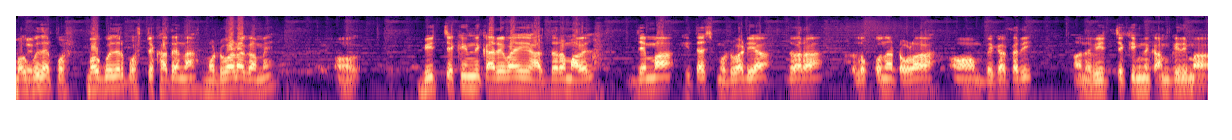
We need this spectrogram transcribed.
બગબજાર પોસ્ટ પોસ્ટે ખાતેના મોઢવાડા ગામે વીજ ચેકિંગની કાર્યવાહી હાથ ધરવામાં આવેલ, જેમાં હિતેશ મોઢવાડિયા દ્વારા લોકોના ટોળા ભેગા કરી અને વીજ ચેકિંગની કામગીરીમાં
